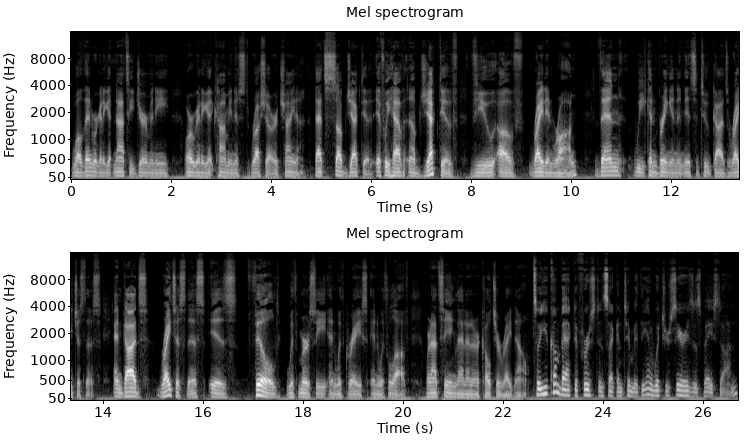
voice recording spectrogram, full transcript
well then we're going to get Nazi Germany or we're going to get communist Russia or China. That's subjective. If we have an objective view of right and wrong, then we can bring in and institute God's righteousness. And God's righteousness is filled with mercy and with grace and with love. We're not seeing that in our culture right now. So you come back to 1st and 2nd Timothy, in which your series is based on,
